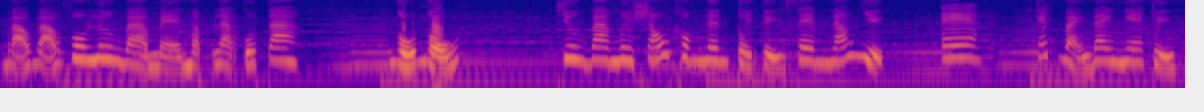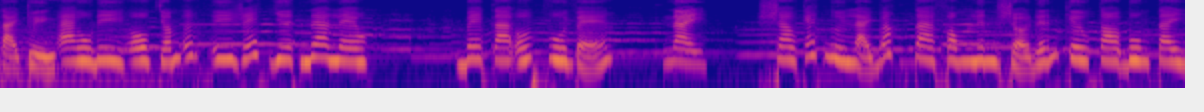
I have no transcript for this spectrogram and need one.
Bảo bảo vô lương bà mẹ mập là của ta. Ngủ ngủ. Chương 36 không nên tùy tiện xem náo nhiệt. E. Các bạn đang nghe truyện tại truyện audio.xyz leo Beta ớt vui vẻ. Này, Sao các ngươi lại bắt ta phong linh sợ đến kêu to buông tay?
